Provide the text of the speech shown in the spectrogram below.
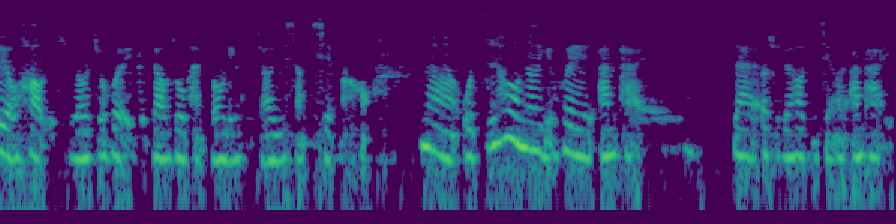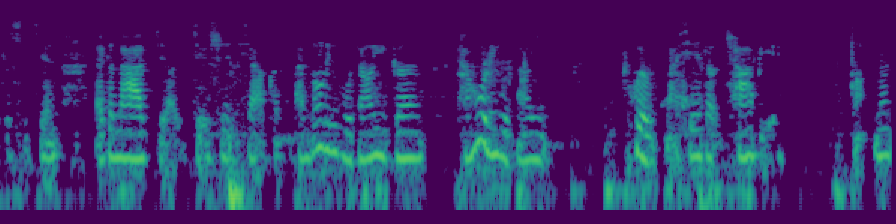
六号的时候就会有一个叫做盘中零股交易上线嘛，哈。那我之后呢也会安排。在二十六号之前，安排一个时间来跟大家解解释一下，可能盘中零股交易跟盘后零股交易会有哪些的差别。啊，那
